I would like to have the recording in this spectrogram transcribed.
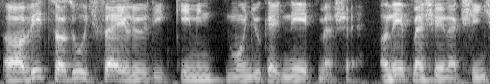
A vicc az úgy fejlődik ki, mint mondjuk egy népmese a népmesének sincs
